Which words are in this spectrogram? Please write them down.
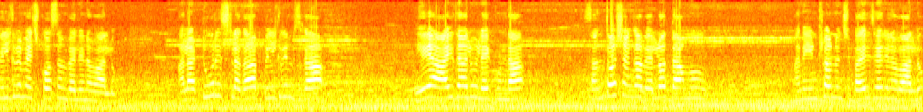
పిల్గ్రిమేజ్ కోసం వెళ్ళిన వాళ్ళు. అలా టూరిస్టులుగా పిల్గ్రిమ్స్గా ఏ ఆయుధాలు లేకుండా సంతోషంగా వెళ్ళొద్దాము అని ఇంట్లో నుంచి బయలుదేరిన వాళ్ళు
